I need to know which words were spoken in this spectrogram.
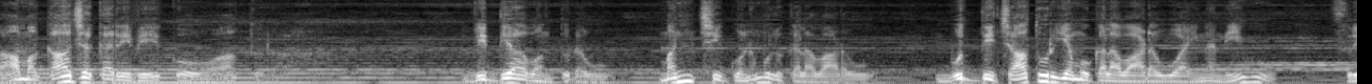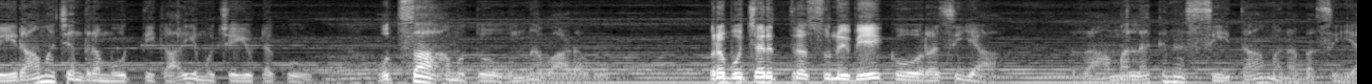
రామకాజకరివేకో ఆతుర. విద్యావంతుడవు మంచి గుణములు కలవాడవు. బుద్ధి చాతుర్యము కలవాడవు అయిన నీవు శ్రీరామచంద్రమూర్తి కార్యము చేయుటకు ఉత్సాహముతో ఉన్నవాడవు. ప్రభు చరిత్ర సునివేకో రసియ రామలకన సీతామన బసియ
